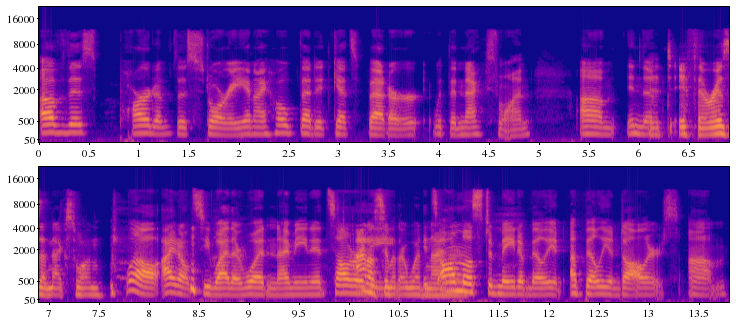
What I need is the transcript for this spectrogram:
of this part of the story and I hope that it gets better with the next one. Um in the It, if there is a next one, well, I don't see why there wouldn't. I mean, it's already i don't see why there wouldn't It's either. almost made a million a billion dollars um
